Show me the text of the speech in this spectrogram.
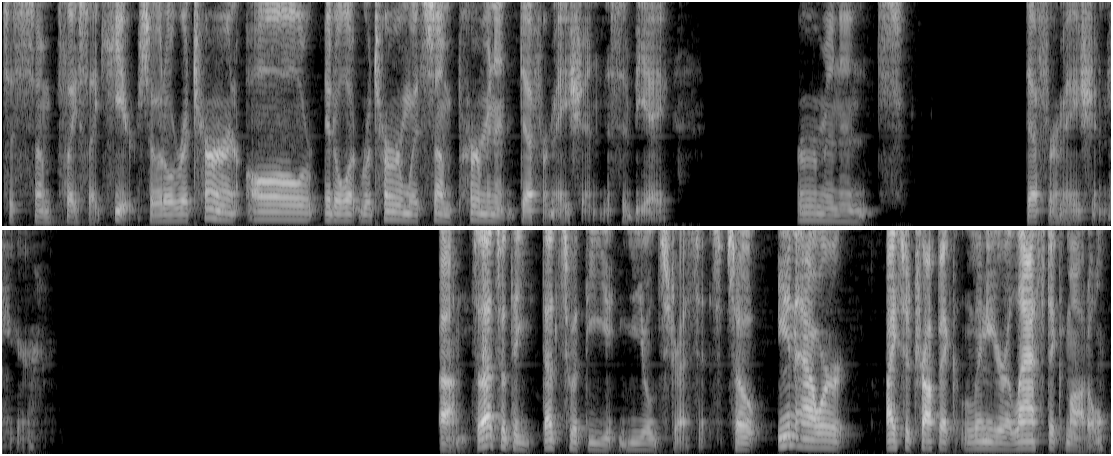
to some place like here. So it'll return all, it'll return with some permanent deformation. This would be a permanent deformation here. Um, so that's what the that's what the yield stress is. So in our isotropic linear elastic model,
